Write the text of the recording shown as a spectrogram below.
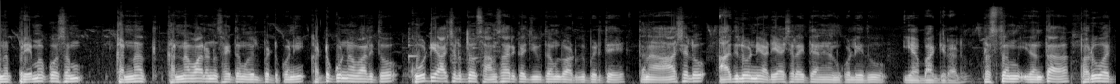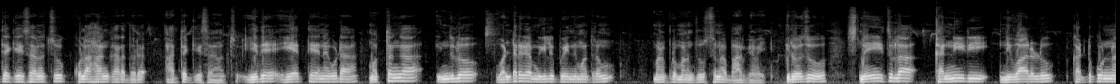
తన ప్రేమ కోసం కన్న కన్నవాళ్ళను సైతం వదిలిపెట్టుకొని కట్టుకున్న వారితో కోటి ఆశలతో సాంసారిక జీవితంలో అడుగు పెడితే తన ఆశలు ఆదిలోని అడియాశలు అయితే అని అనుకోలేదు ఈ అభాగ్యురాలు. ప్రస్తుతం ఇదంతా పరువు హత్య కేసు అనొచ్చు కులహంకార దొర హత్య కేసు అనొచ్చు ఏదే ఏ హత్య అయినా కూడా మొత్తంగా ఇందులో ఒంటరిగా మిగిలిపోయింది మాత్రం మన ఇప్పుడు మనం చూస్తున్న భార్గవి. ఈరోజు స్నేహితుల కన్నీటి నివాళులు కట్టుకున్న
